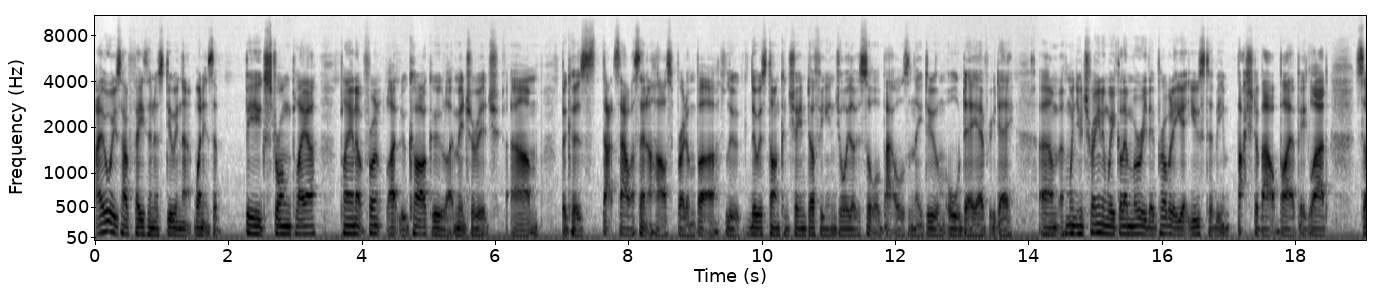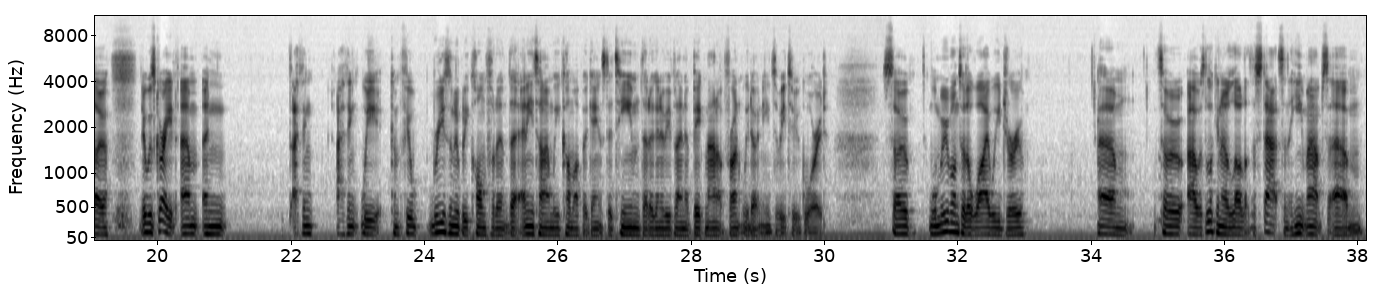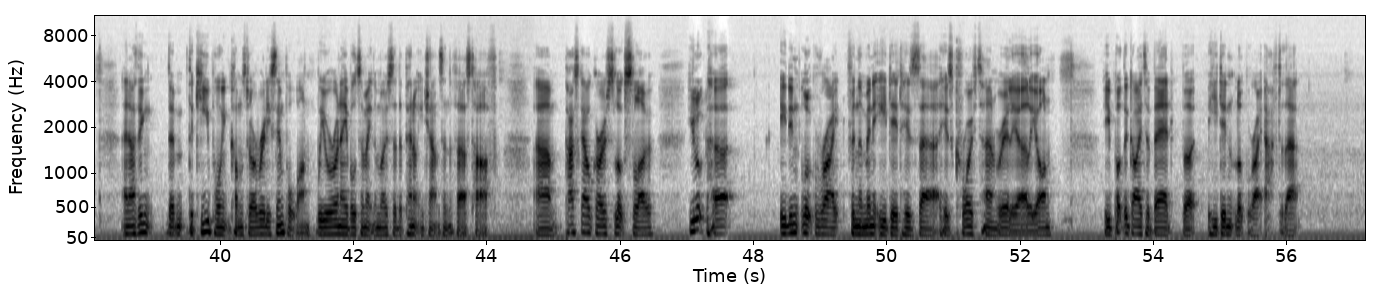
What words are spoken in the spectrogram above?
I always have faith in us doing that when it's a big, strong player playing up front, like Lukaku, like Mitrovic, um, because that's our centre half's bread and butter. Luke, Lewis Dunk, Shane Duffy enjoy those sort of battles, and they do them all day, every day. Um, and when you're training with Glenn Murray, they probably get used to being bashed about by a big lad. So it was great, um, and I think I think we can feel reasonably confident that anytime we come up against a team that are going to be playing a big man up front, we don't need to be too worried. So we'll move on to the why we drew. Um, so I was looking at a lot of the stats and the heat maps, um, and I think the the key point comes to a really simple one. We were unable to make the most of the penalty chance in the first half. Um, Pascal Gross looked slow. He looked hurt he didn't look right from the minute he did his uh, his Cruyff turn really early on. He put the guy to bed, but he didn't look right after that.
